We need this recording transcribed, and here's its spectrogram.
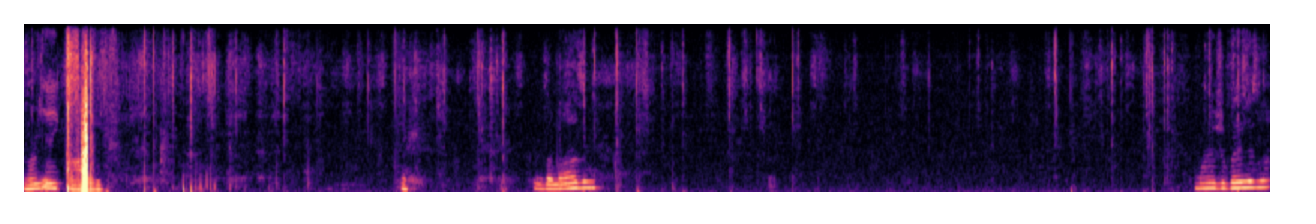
Ну я і кажу. Залазим. Майже вилізла.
